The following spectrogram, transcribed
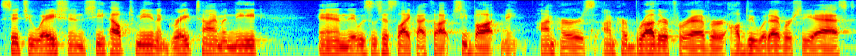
situation. She helped me in a great time of need. And it was just like I thought, she bought me. I'm hers. I'm her brother forever. I'll do whatever she asks.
